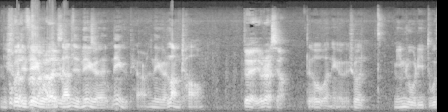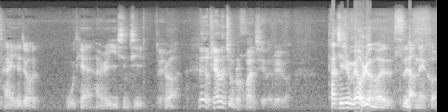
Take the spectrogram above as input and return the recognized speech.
你说起这个，我想起那个那个片儿，那个《浪潮对，有点像，》，德国那个说民主离独裁也就五天还是一星期，对是吧？那个片子就是唤起了这个他其实没有任何思想内核，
